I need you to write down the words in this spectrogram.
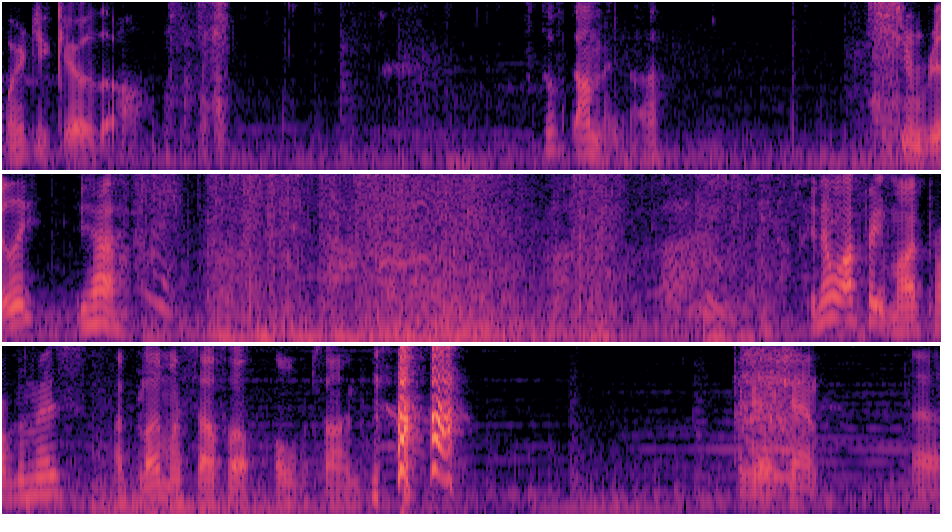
Where'd you go though? Still standing there. really? Yeah. You know what I think my problem is? I blow myself up all the time. Okay, I can't. Uh,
